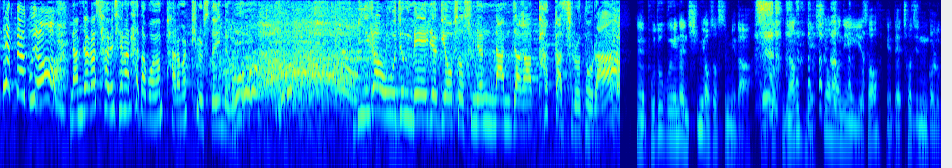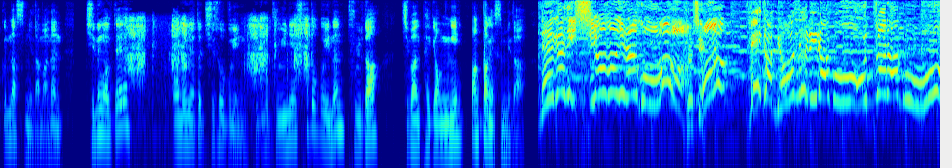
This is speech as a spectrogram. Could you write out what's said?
폈다고요. 남자가 사회생활 하다 보면 바람을 피울 수도 있는 거죠. 네가 오죽 매력이 없었으면 남자가 바깥으로 돌아. 예, 보도 부인은 힘이 없었습니다. 그래서 그냥 예, 시어머니에 의해서 예, 내쳐진 걸로 끝났습니다만은 진흥왕 때 어머니였던 지소 부인 그리고 부인인 사도 부인은 둘 다 집안 배경이 빵빵했습니다. 내가 네 시어머니라고. 그렇지. 내가 며느리라고 어쩌라고.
